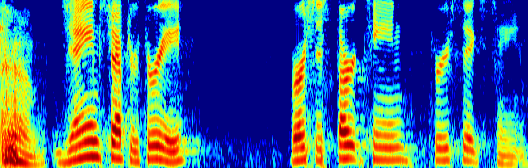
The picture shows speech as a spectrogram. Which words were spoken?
James chapter 3, verses 13 through 16.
